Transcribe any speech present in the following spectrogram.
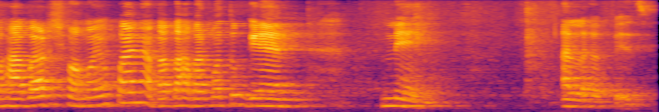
ভাবার সময়ও পায় না বা ভাবার মতো জ্ঞান নেই। আল্লাহ হাফেজ।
